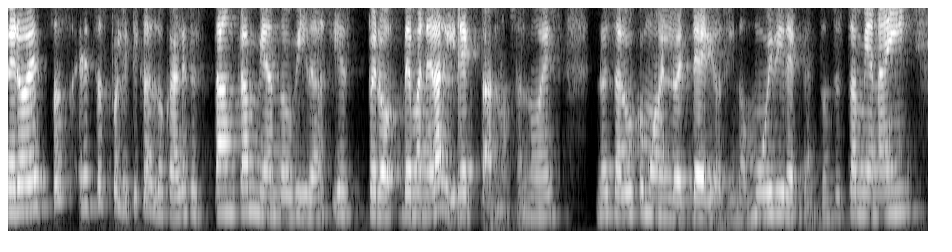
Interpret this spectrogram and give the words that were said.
Pero estos, estas políticas locales están cambiando vidas, y es, pero de manera directa, ¿no? O sea, no es, no es algo como en lo etéreo, sino muy directo. Entonces también ahí,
